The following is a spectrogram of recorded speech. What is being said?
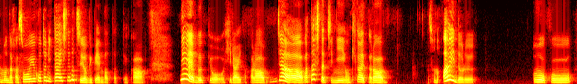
もうだからそういうことに対しての強火ペンだったっていうか、で、仏教を開いたから、じゃあ私たちに置き換えたら、そのアイドルをこう、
